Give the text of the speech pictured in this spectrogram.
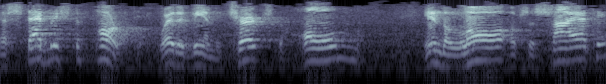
established authority, whether it be in the church, the home, in the law of society,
